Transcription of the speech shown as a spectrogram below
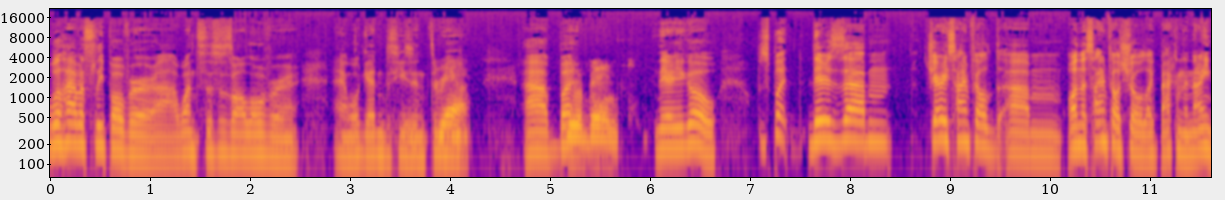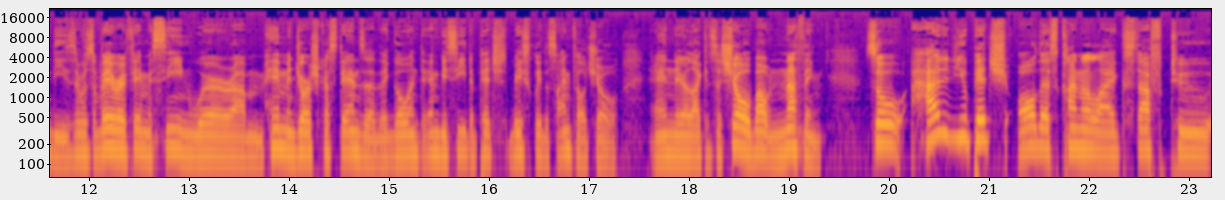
We'll have a sleepover uh, once this is all over and we'll get into season three. Yeah. Uh, but. There you go. But there's um Jerry Seinfeld um on the Seinfeld show like back in the 90s there was a very very famous scene where um him and George Costanza they go into NBC to pitch basically the Seinfeld show and they're like it's a show about nothing. So how did you pitch all this kind of like stuff to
